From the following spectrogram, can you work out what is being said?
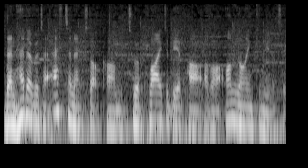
then head over to f10x.com to apply to be a part of our online community.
